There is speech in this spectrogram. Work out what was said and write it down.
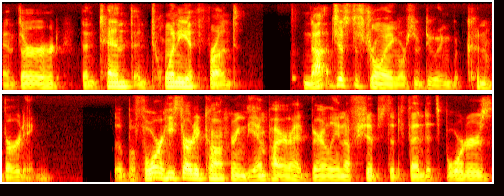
and third, then tenth and twentieth front, not just destroying or subduing, but converting. So before he started conquering, the Empire had barely enough ships to defend its borders.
